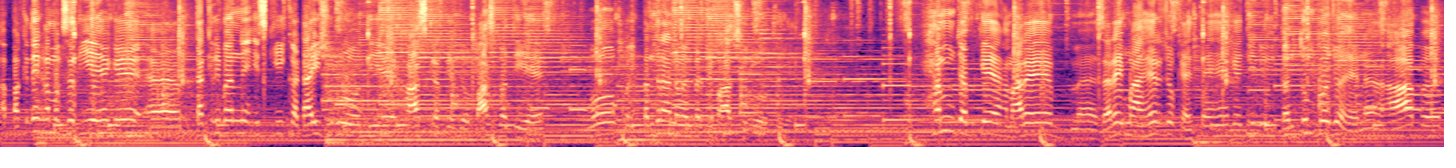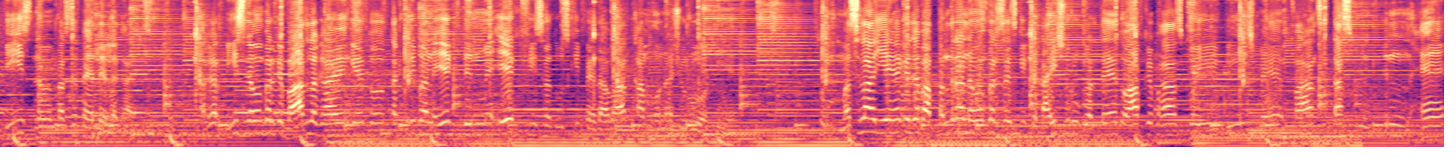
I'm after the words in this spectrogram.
اب پکنے کا مقصد یہ ہے کہ تقریباً اس کی کٹائی شروع ہوتی ہے، خاص کر کے جو باسمتی ہے، وہ کوئی پندرہ نومبر کے بعد شروع ہوتی ہے۔ ہم جبکہ ہمارے زرعی ماہر جو کہتے ہیں کہ جی گندم کو جو ہے نا آپ بیس نومبر سے پہلے لگائیں۔ اگر بیس نومبر کے بعد لگائیں گے تو تقریباً ایک دن میں ایک فیصد اس کی پیداوار کم ہونا شروع ہوتی ہے۔ مسئلہ یہ ہے کہ جب آپ پندرہ نومبر سے اس کی کٹائی شروع کرتے ہیں تو آپ کے پاس کوئی بیچ میں پانچ سے دس دن ہیں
